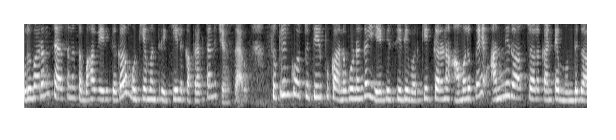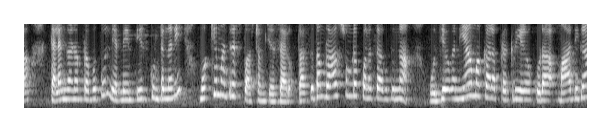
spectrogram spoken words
గురువారం శాసనసభ వేదికగా ముఖ్యమంత్రి కీలక ప్రకటన చేశారు. సుప్రీంకోర్టు తీర్పుకు అనుగుణంగా ఏబిసిడి వర్గీకరణ అమలుపై అన్ని రాష్ట్రాల కంటే ముందుగా తెలంగాణ ప్రభుత్వం నిర్ణయం తీసుకుంటుందని ముఖ్యమంత్రి స్పష్టం చేశారు. ప్రస్తుతం రాష్ట్రంలో కొనసాగుతున్న ఉద్యోగ నియామకాల ప్రక్రియలో కూడా మాదిగా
